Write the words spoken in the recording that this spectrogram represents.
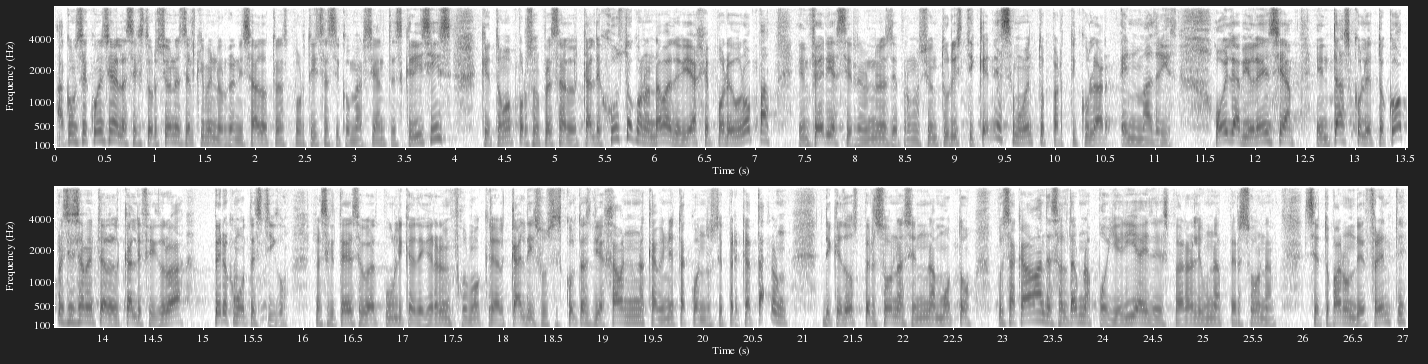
a consecuencia de las extorsiones del crimen organizado, transportistas y comerciantes. Crisis que tomó por sorpresa al alcalde justo cuando andaba de viaje por Europa en ferias y reuniones de promoción turística, en ese momento particular en Madrid. Hoy la violencia en Tasco le tocó precisamente al alcalde Figueroa, pero como testigo. La Secretaría de Seguridad Pública de Guerrero informó que el alcalde y sus escoltas viajaban en una camioneta cuando se percataron de que dos personas en una moto pues acababan de asaltar una pollería y de dispararle a una persona. Se toparon de frente,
